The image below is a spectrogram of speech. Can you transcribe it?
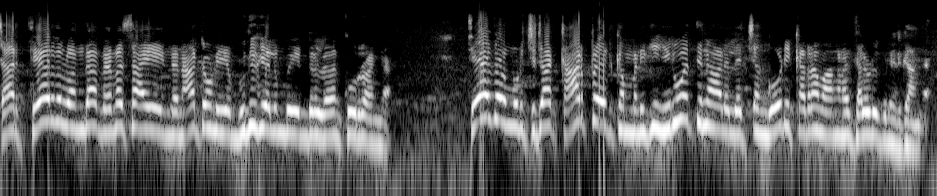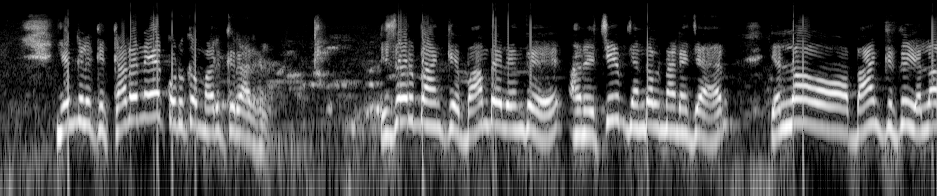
சார் தேர்தல் வந்தால் விவசாயி இந்த நாட்டினுடைய முதுகெலும்பு என்றெல்லாம் கூறுறாங்க. தேர்தல் முடிச்சுட்டா கார்ப்பரேட் கம்பெனிக்கு இருபத்தி நாலு லட்சம் கோடி கடன் வாங்கின தள்ளுபடி பண்ணியிருக்காங்க எங்களுக்கு கடனே கொடுக்க மறுக்கிறார்கள். ரிசர்வ் பேங்க் பாம்பேலேருந்து அந்த சீஃப் ஜெனரல் மேனேஜர் எல்லா பேங்க்குக்கும் எல்லா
